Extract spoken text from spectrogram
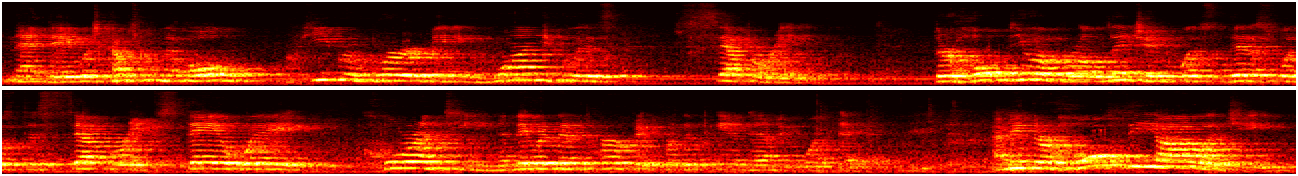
in that day, which comes from the old Hebrew word meaning one who is separated. Their whole view of religion was this, was to separate, stay away, quarantine, and they would have been perfect for the pandemic one day. I mean, their whole theology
